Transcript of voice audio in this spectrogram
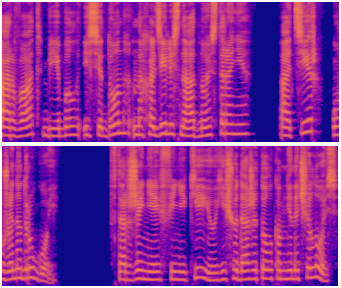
Арват, Библ и Сидон находились на одной стороне, а Тир уже на другой. Вторжение в Финикию еще даже толком не началось,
